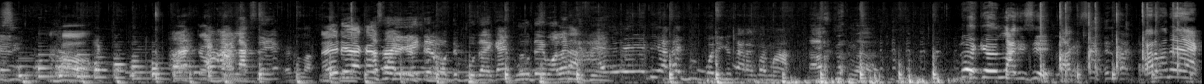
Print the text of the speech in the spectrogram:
লাগছে হ্যাঁ আচ্ছা তার মানে এক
